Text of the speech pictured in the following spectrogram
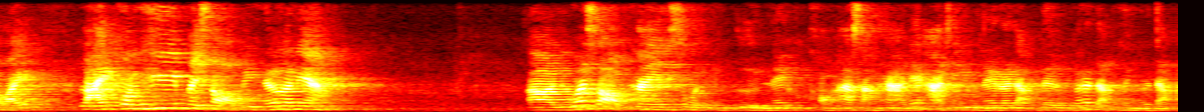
ร้อย หลายคนที่ไปสอบวินเนอร์เนี่ย หรือว่าสอบในส่วนอื่นๆในของอสังหาเนี่ยอาจจะอยู่ในระดับเดิมก็ระดับหนึ่งระดับ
